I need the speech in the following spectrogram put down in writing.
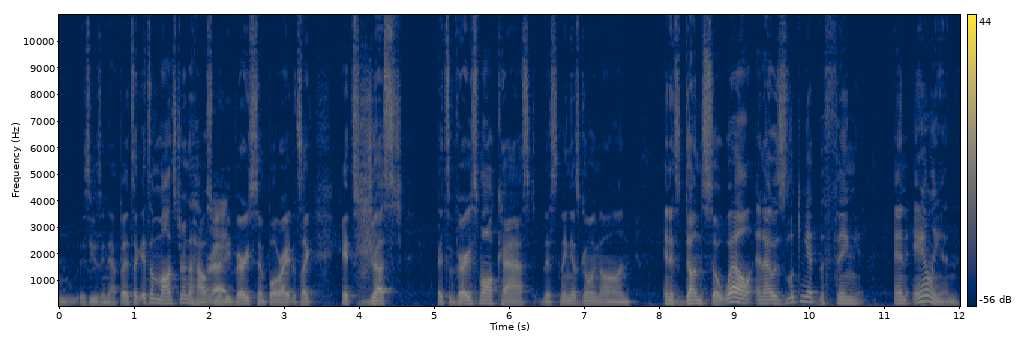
who is using that, but it's like it's a monster in the house Right. movie. Very simple, right? It's like it's just it's a very small cast. This thing is going on, and it's done so well. And I was looking at the thing and Alien,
